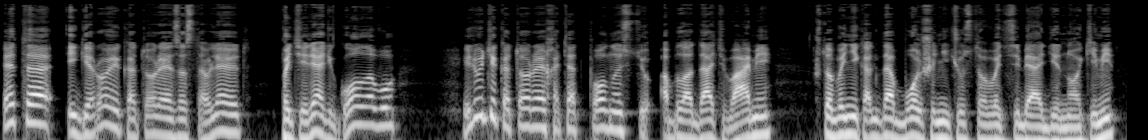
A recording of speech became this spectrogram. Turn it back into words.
Это и герои, которые заставляют потерять голову, и люди, которые хотят полностью обладать вами, чтобы никогда больше не чувствовать себя одинокими –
